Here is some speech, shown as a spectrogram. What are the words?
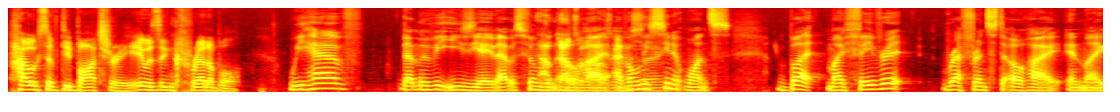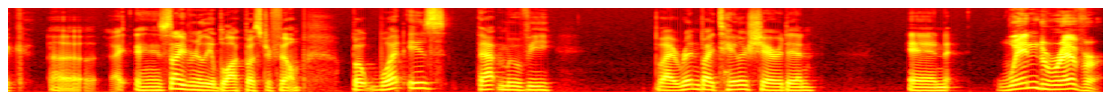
house of debauchery. It was incredible. We have that movie Easy A. That was filmed That- in that's what I Ojai. was I've only say. seen it once, but my favorite reference to Ojai in like, uh, I, and it's not even really a blockbuster film, but what is that movie by written by Taylor Sheridan in Wind River.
